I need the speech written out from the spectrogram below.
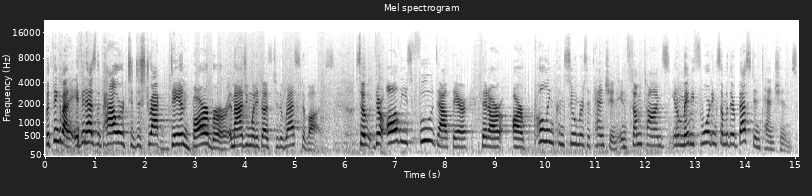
But think about it if it has the power to distract Dan Barber, imagine what it does to the rest of us. So there are all these foods out there that are, are pulling consumers' attention and sometimes, you know, maybe thwarting some of their best intentions.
